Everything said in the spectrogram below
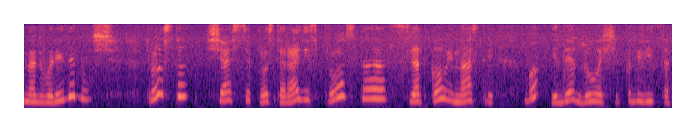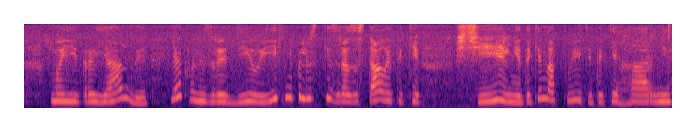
на дворі йде дощ. Просто щастя, просто радість, просто святковий настрій. Бо йде дощик. Подивіться, мої троянди, як вони зраділи. Їхні пелюстки зразу стали такі щільні, такі напиті, такі гарні.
